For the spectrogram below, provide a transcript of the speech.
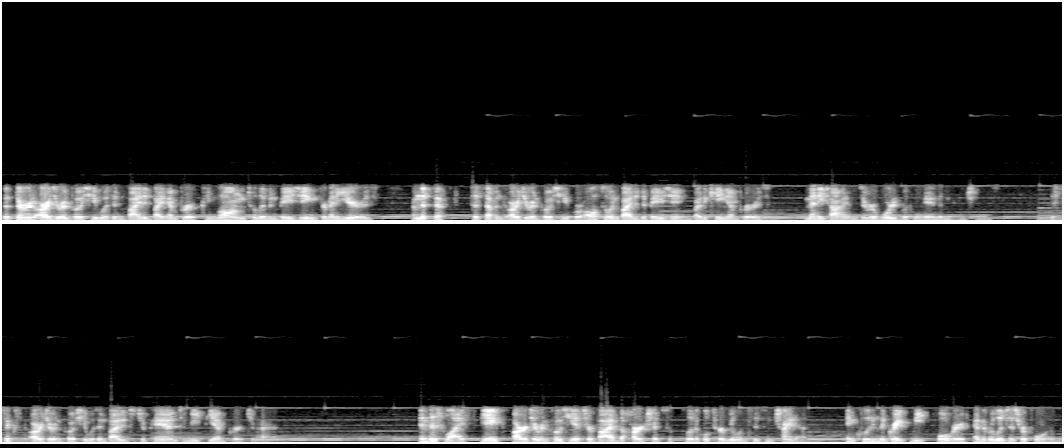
The third Arjia Rinpoche was invited by Emperor Qianlong to live in Beijing for many years, and the fifth to seventh Arjia Rinpoche were also invited to Beijing by the Qing Emperors many times and rewarded with land and mansions. The sixth Arjia Rinpoche was invited to Japan to meet the Emperor of Japan. In this life, the eighth Arjia Rinpoche has survived the hardships of political turbulences in China including the Great Leap Forward and the Religious Reform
